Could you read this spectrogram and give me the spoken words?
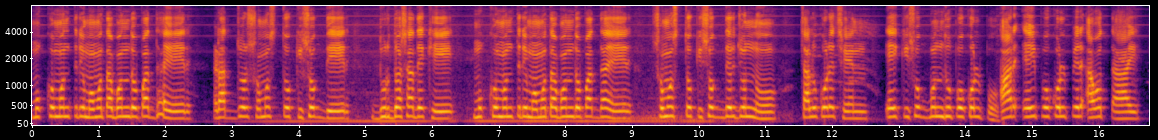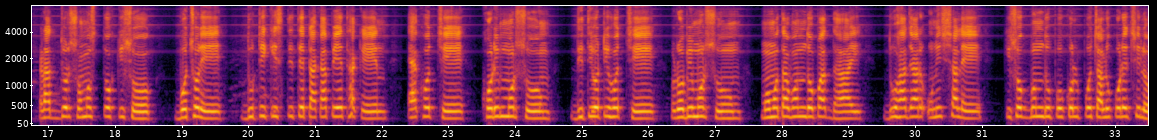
মুখ্যমন্ত্রী মমতা বন্দ্যোপাধ্যায়ের রাজ্যর সমস্ত কৃষকদের দুর্দশা দেখে মুখ্যমন্ত্রী মমতা বন্দ্যোপাধ্যায়ের সমস্ত কৃষকদের জন্য চালু করেছেন এই কৃষক বন্ধু প্রকল্প। আর এই প্রকল্পের আওতায় রাজ্যর সমস্ত কৃষক বছরে দুটি কিস্তিতে টাকা পেয়ে থাকেন। এক হচ্ছে খরিফ মরশুম দ্বিতীয়টি হচ্ছে রবি মরশুম মমতা বন্দ্যোপাধ্যায় দু হাজার উনিশ সালে কৃষক বন্ধু প্রকল্প চালু করেছিল।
